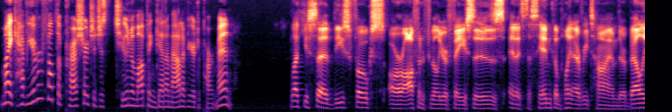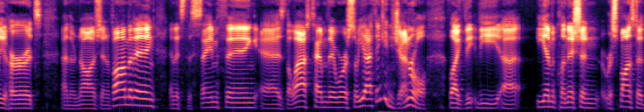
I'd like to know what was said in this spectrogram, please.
Mike, have you ever felt the pressure to just tune them up and get them out of your department? Like you said, these folks are often familiar faces, and it's the same complaint every time. Their belly hurts, and they're nausea and vomiting, and it's the same thing as the last time they were. So yeah, I think in general, like the the uh, EM clinician response to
